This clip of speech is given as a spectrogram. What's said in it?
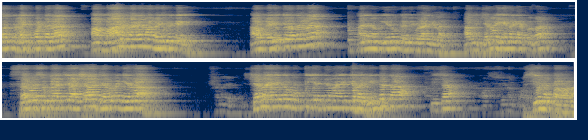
ಸಂತರ ಹಾಕಿಕೊಟ್ಟಾರ ಆ ಮಾರ್ಗದಾಗ ನಾವು ನಡಿಬೇಕಾಗಿ. ನಾವು ನಡೀತೀವಿ ಅಂದ್ರ ಅಲ್ಲಿ ನಮ್ಗೇನು ಕಮ್ಮಿ ಬಿಡಂಗಿಲ್ಲ ಅದು ಜನ ಏನಾಗ್ಯಾರಪ್ಪ ಸರ್ವ ಸುಖಾಚಿ ಆಶಾ ಜನ್ಮಗೇಲ ಜನ ಏಕ ಮುಕ್ತಿ ಯಜ್ಞನ ಆಗಿಲ್ಲ ಹಿಂಡಕ ನಿಜ? ಸೀನ ಅವಲ್ಲ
